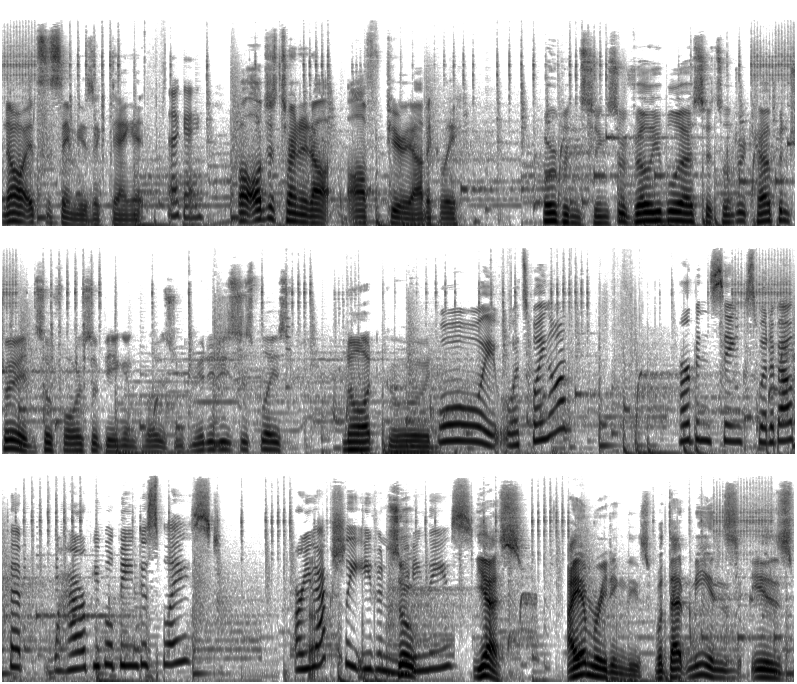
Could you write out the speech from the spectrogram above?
No, it's the same music. Dang it. Okay. Well, I'll just turn it off periodically. Carbon sinks are valuable assets under cap and trade, so forests are being enclosed and communities displaced. Not good. Whoa, wait, what's going on? Carbon sinks. What about that? How are people being displaced? Are you actually even so- reading these? Yes, I am reading these. What that means is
